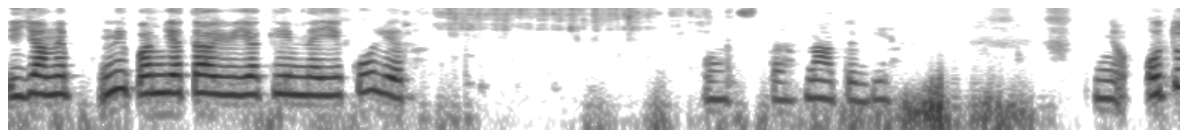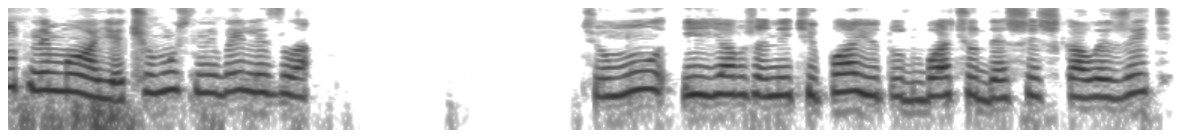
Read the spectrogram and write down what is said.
І я не, не пам'ятаю, який в неї колір. Ось так, на тобі. Отут немає, чомусь не вилізла. Чому? І я вже не чіпаю, тут бачу, де шишка лежить,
